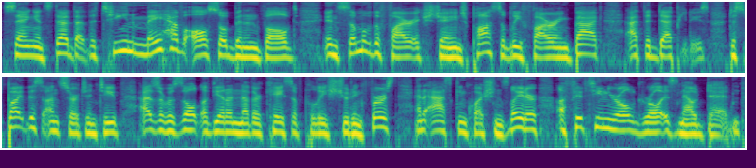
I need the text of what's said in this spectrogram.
saying instead that the teen may have also been involved in some of the fire exchange, possibly firing back at the deputies. Despite this uncertainty, as a result of yet another case of police shooting first and asking questions later, a 15 year old girl is now dead.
